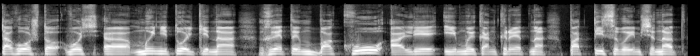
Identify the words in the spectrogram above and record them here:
того что вось мы не толькі на гэтым баку але і мы конкретно подписываемся над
